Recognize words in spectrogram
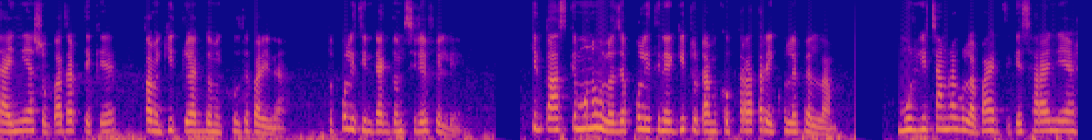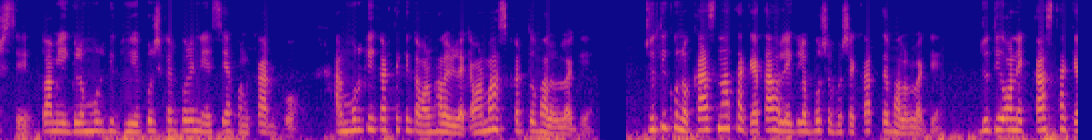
যাই নিয়ে আসুক বাজার থেকে, তো আমি গিট্টু একদমই খুলতে পারি না। তো পলিথিনটা একদম ছিঁড়ে ফেলি। কিন্তু আজকে মনে হলো যে পলিথিনের গিট্টুটা আমি খুব তাড়াতাড়ি খুলে ফেললাম। মুরগির চামড়াগুলো বাইরে থেকে ছাড়াই নিয়ে আসছে। তো আমি এগুলো মুরগি ধুয়ে পরিষ্কার করে নিয়েছি, এখন কাটবো। আর মুরগি কাটতে কিন্তু আমার ভালোই লাগে। আমার মাছ কাটতেও ভালো লাগে। যদি কোনো কাজ না থাকে তাহলে এগুলো বসে, বসে কাটতে ভালো লাগে। যদি অনেক কাজ থাকে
